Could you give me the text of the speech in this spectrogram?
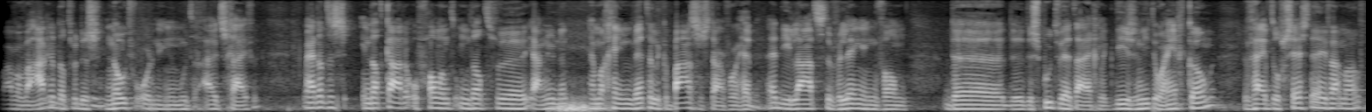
Waar we waren, dat we dus noodverordeningen moeten uitschrijven. Maar dat is in dat kader opvallend omdat we ja, nu helemaal geen wettelijke basis daarvoor hebben. Die laatste verlenging van de, de, de spoedwet eigenlijk, die is er niet doorheen gekomen. De vijfde of zesde even aan mijn hoofd.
